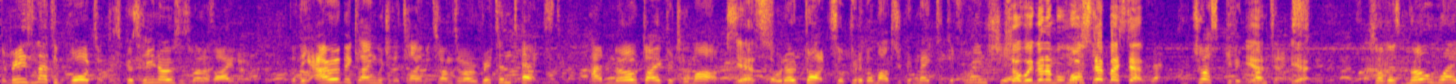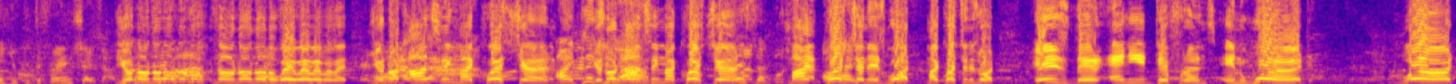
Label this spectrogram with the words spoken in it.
The reason that's important is because he knows as well as I know that the Arabic language at the time, in terms of a written text, had no diacritical marks. Yes. There were no dots or critical marks you could make to differentiate. So we're gonna move- move step by step. Let- I'm just giving Yeah, context. yeah. So there's no way you can differentiate that. You're no no no no no no no no no wait wait wait wait wait. You're not answering my question. You're not answering my question. Listen. My Okay. question is what? My question is what? Is there any difference in word, word,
